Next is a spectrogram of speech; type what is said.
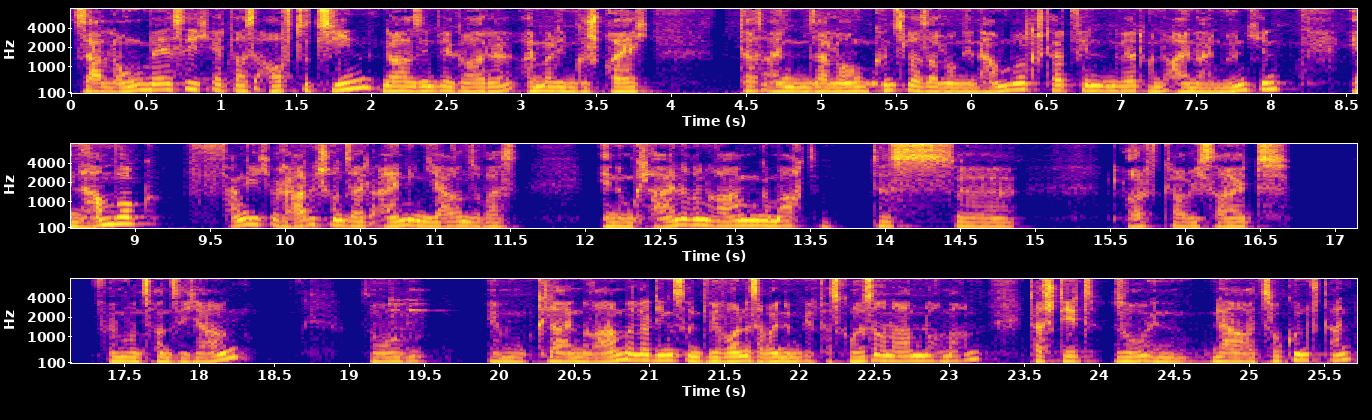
salonmäßig etwas aufzuziehen. Da sind wir gerade einmal im Gespräch, dass ein Salon, Künstlersalon in Hamburg stattfinden wird und einer in München. In Hamburg fange ich oder habe ich schon seit einigen Jahren sowas in einem kleineren Rahmen gemacht. Das äh, läuft, glaube ich, seit 25 Jahren. So im kleinen Rahmen allerdings. Und wir wollen es aber in einem etwas größeren Rahmen noch machen. Das steht so in naher Zukunft an.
